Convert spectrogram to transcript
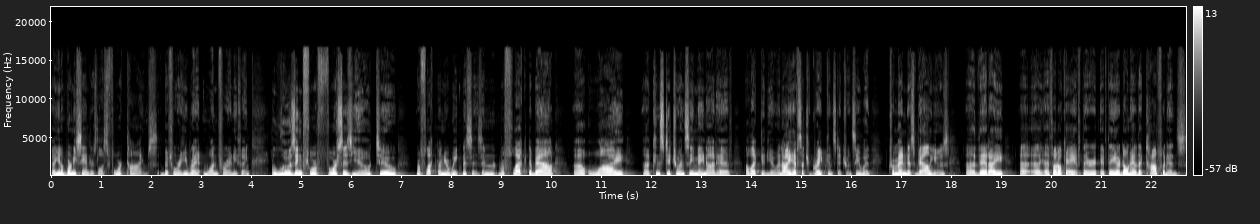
uh, you know, Bernie Sanders lost four times before he ran, won for anything. Losing for forces you to reflect on your weaknesses and reflect about uh, why a constituency may not have elected you. And I have such a great constituency with tremendous values uh, that I, uh, I, I thought, okay, if they if they don't have the confidence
